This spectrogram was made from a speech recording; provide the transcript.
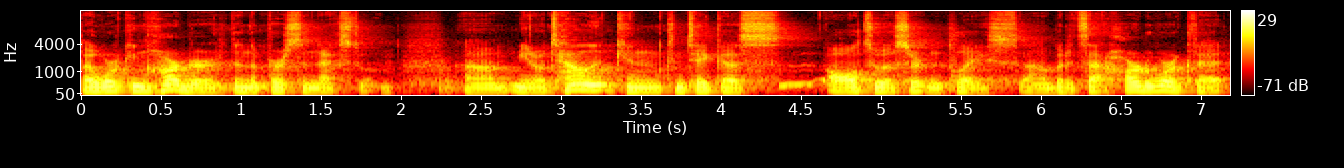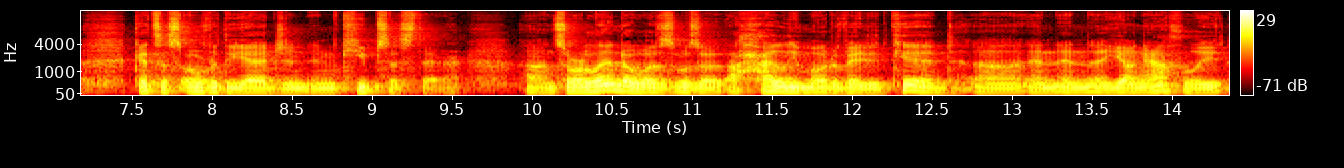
by working harder than the person next to him. Um, you know, talent can can take us all to a certain place, uh, but it's that hard work that gets us over the edge and, and keeps us there. Uh, and so Orlando was was a, a highly motivated kid uh, and, and a young athlete,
